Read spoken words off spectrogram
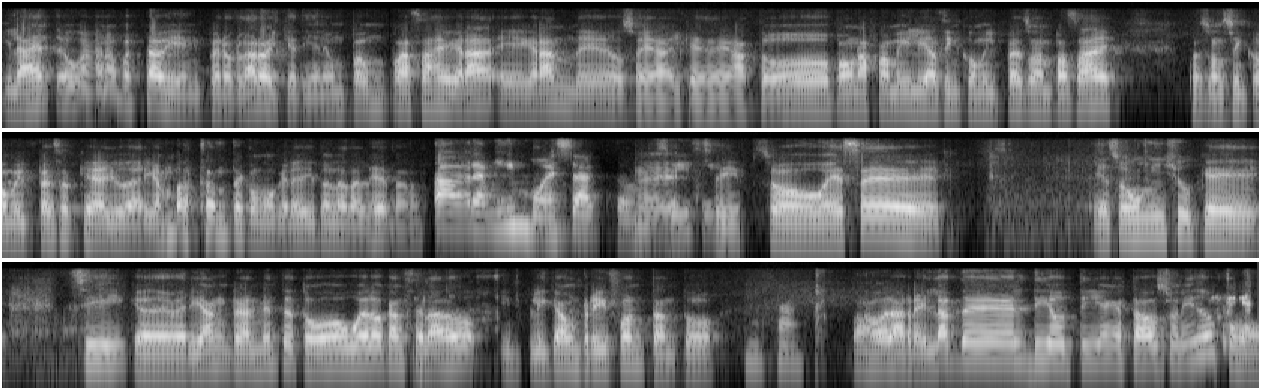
Y la gente, bueno, pues está bien, pero claro, el que tiene un, un pasaje eh, grande, o sea, el que gastó para una familia 5 mil pesos en pasaje, pues son 5 mil pesos que ayudarían bastante como crédito en la tarjeta, ¿no? Ahora mismo, exacto. Eh, sí, sí. So, ese, Eso es un issue que sí, que deberían, realmente todo vuelo cancelado implica un refund tanto bajo las reglas del DOT en Estados Unidos como,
